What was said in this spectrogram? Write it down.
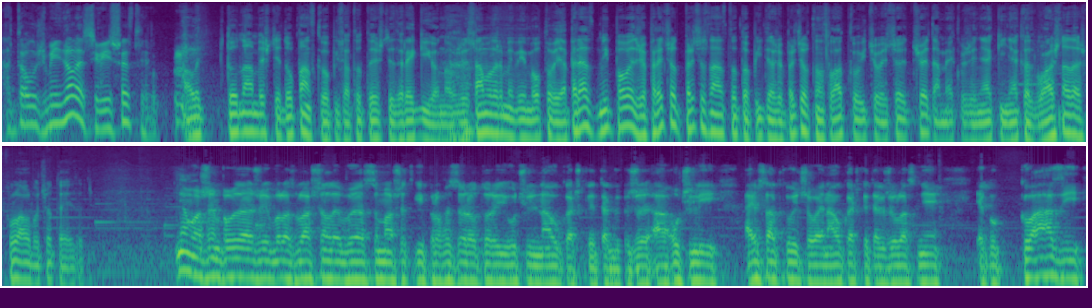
A to už minule si vysvetlil. Ale to nám ešte do pánskeho písa, toto je ešte z regiónov, že samozrejme viem odpovedať. A teraz mi povedz, že prečo, prečo sa nás toto pýta, že prečo v tom Sladkovičove, čo, čo je tam, akože nejaký, nejaká zvláštna tá škola, alebo čo to je? Nemôžem povedať, že bola zvláštna, lebo ja som mal všetkých profesorov, ktorí učili na ukačke, takže, a učili aj v Sladkovičove, aj na ukačke, takže vlastne ako kvázi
